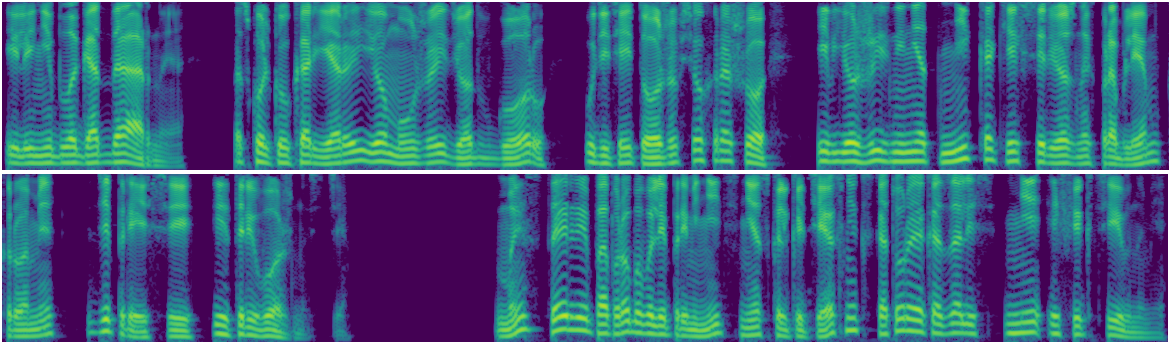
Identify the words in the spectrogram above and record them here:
или неблагодарная — поскольку карьера ее мужа идет в гору, у детей тоже все хорошо, и в ее жизни нет никаких серьезных проблем, кроме депрессии и тревожности. Мы с Терри попробовали применить несколько техник, которые оказались неэффективными,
